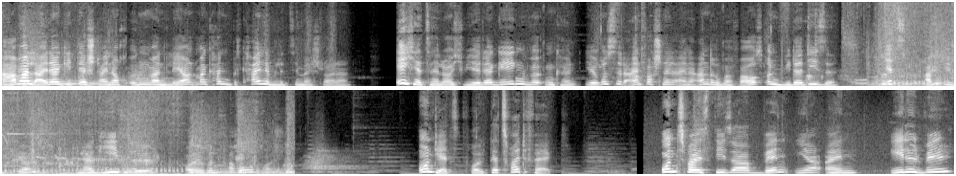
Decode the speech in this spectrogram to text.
Aber leider geht der Stein auch irgendwann leer und man kann keine Blitze mehr schleudern. Ich erzähle euch, wie ihr dagegen wirken könnt. Ihr rüstet einfach schnell eine andere Waffe aus und wieder diese. Jetzt habt ihr wieder Energie für euren Verrodra Stein. Und jetzt folgt der zweite Fact. Und zwar ist dieser, wenn ihr ein Edelwild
